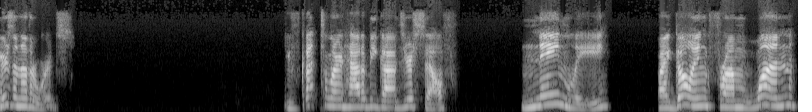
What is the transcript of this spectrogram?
Here's another words. You've got to learn how to be gods yourself namely by going from one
